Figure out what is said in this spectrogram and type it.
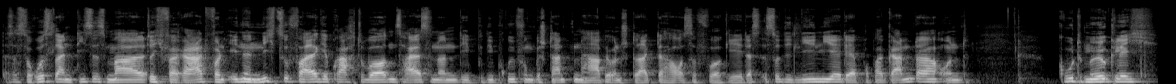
dass es Russland dieses Mal durch Verrat von innen nicht zu Fall gebracht worden sei, sondern die, die Prüfung bestanden habe und stark daraus hervorgehe. Das ist so die Linie der Propaganda und gut möglich,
